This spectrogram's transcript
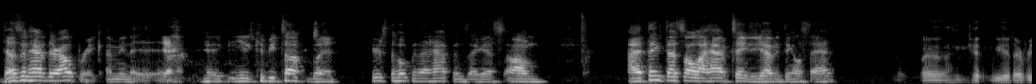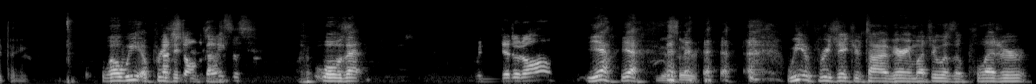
doesn't have their outbreak. I mean, yeah. it, it could be tough, but here's the hoping that happens. I guess. Um, I think that's all I have. Tay, do you have anything else to add? Uh, we hit everything. Well, we appreciate all the bases. What was that? We did it all. Yeah, yeah. Yes, sir. we appreciate your time very much. It was a pleasure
